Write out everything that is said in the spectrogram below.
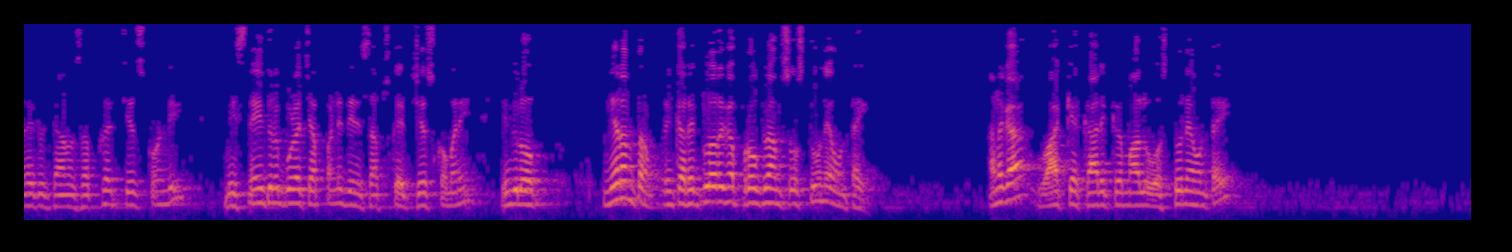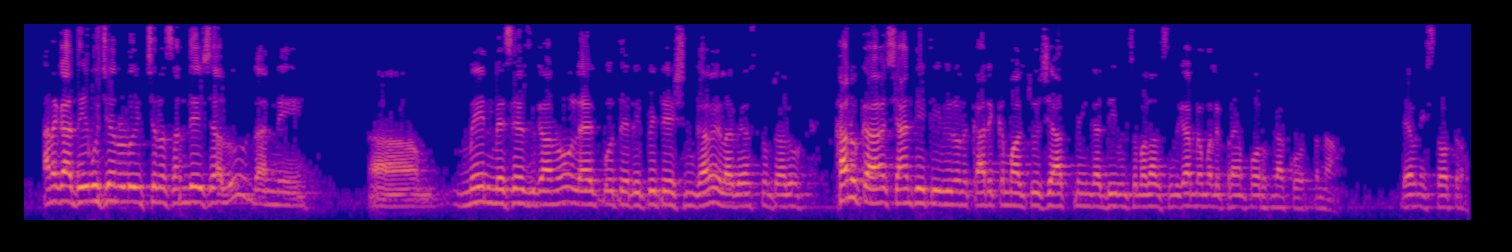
అనేటువంటి ఛానల్ సబ్స్క్రైబ్ చేసుకోండి. మీ స్నేహితులకు కూడా చెప్పండి దీన్ని సబ్స్క్రైబ్ చేసుకోమని. ఇందులో నిరంతరం ఇంకా రెగ్యులర్గా ప్రోగ్రామ్స్ వస్తూనే ఉంటాయి. అనగా వాక్య కార్యక్రమాలు వస్తూనే ఉంటాయి. అనగా దేవజనులు ఇచ్చిన సందేశాలు దాన్ని మెయిన్ మెసేజ్ గాను లేకపోతే రిపీటేషన్ గాను ఇలా వేస్తుంటారు. కనుక శాంతి టీవీలోని కార్యక్రమాలు చూసి ఆత్మీయంగా దీవించబడాల్సిందిగా మిమ్మల్ని ప్రేమపూర్వకంగా కోరుతున్నాం. దేవుని స్తోత్రం.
